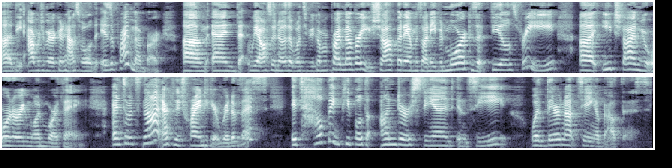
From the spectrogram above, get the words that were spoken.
uh, the average American household is a Prime member, um, and th- we also know that once you become a Prime member, you shop at Amazon even more because it feels free uh, each time you're ordering one more thing. And so it's not actually trying to get rid of this; it's helping people to understand and see what they're not seeing about this.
